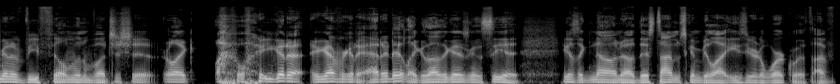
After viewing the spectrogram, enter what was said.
gonna be filming a bunch of shit. We're like, are you gonna are you ever gonna edit it? Like, the guys gonna see it? He was like, No, no, this time it's gonna be a lot easier to work with. I've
